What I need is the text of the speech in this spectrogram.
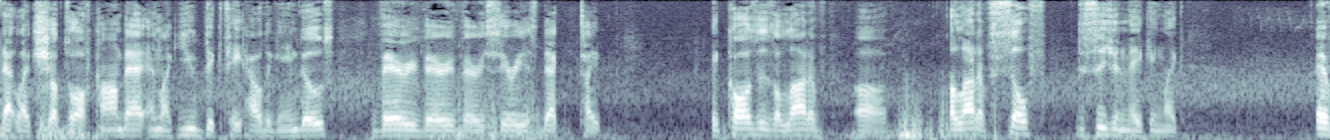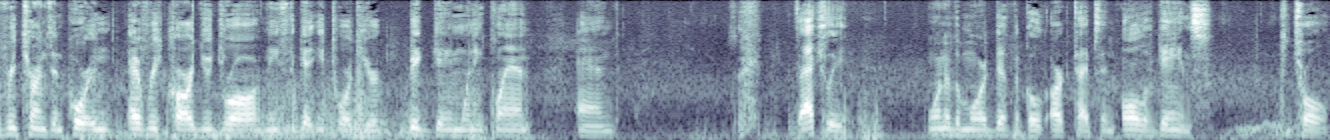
that like shuts off combat and like you dictate how the game goes. Very, very, very serious deck type. It causes a lot of uh, a lot of self decision making. Like every turn's important. Every card you draw needs to get you towards your big game winning plan. And it's actually one of the more difficult archetypes in all of games control.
